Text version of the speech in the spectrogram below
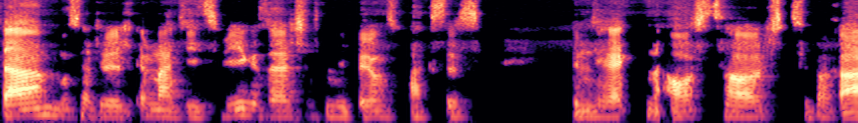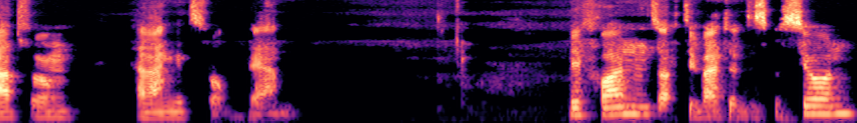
Da muss natürlich immer die Zivilgesellschaft und die Bildungspraxis im direkten Austausch zur Beratung herangezogen werden. Wir freuen uns auf die weitere Diskussion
